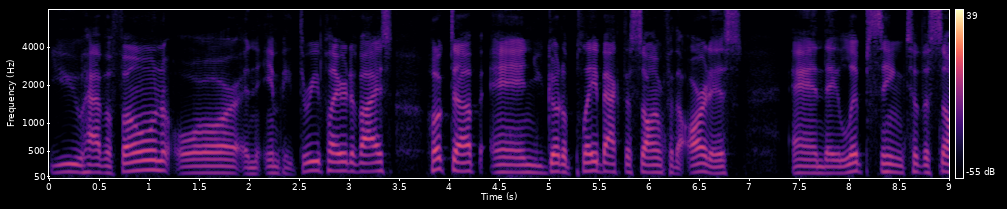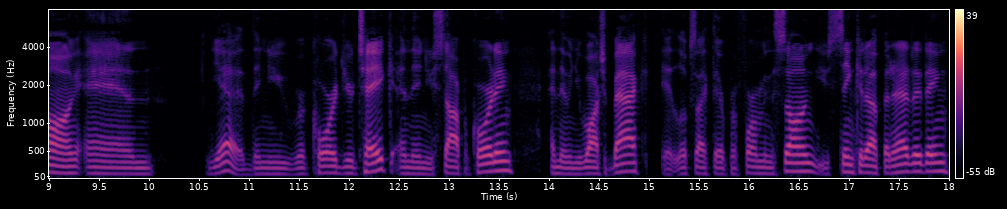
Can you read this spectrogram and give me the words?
you have a phone or an MP3 player device hooked up, and you go to play back the song for the artist, and they lip sync to the song, and yeah, then you record your take and then you stop recording. And then when you watch it back, it looks like they're performing the song. You sync it up in editing.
